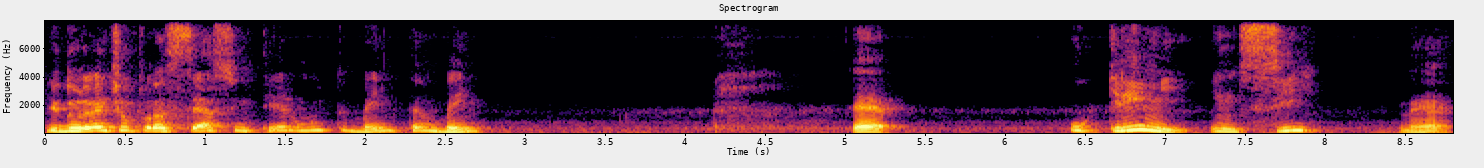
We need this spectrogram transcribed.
E durante o processo inteiro muito bem também é o crime em si, né?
